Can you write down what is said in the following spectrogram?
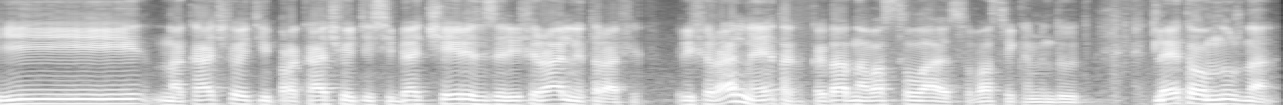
и накачиваете и прокачиваете себя через реферальный трафик. Реферальный – это когда на вас ссылаются, вас рекомендуют. Для этого вам нужно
